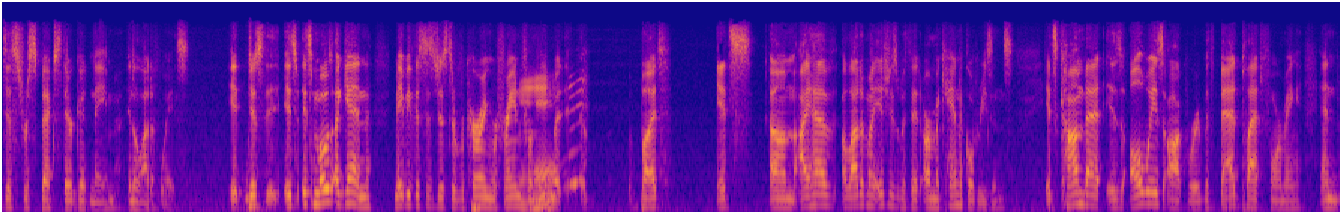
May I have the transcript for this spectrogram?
disrespects their good name in a lot of ways. It just it's it's most again maybe this is just a recurring refrain from me, but but it's um, I have a lot of my issues with it are mechanical reasons. Its combat is always awkward with bad platforming and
